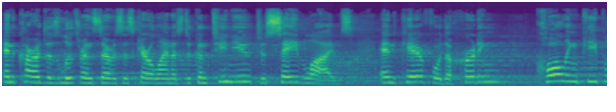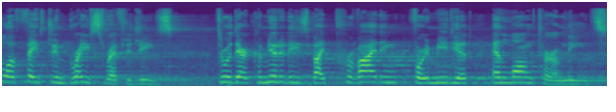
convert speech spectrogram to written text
encourages Lutheran Services Carolinas to continue to save lives and care for the hurting, calling people of faith to embrace refugees through their communities by providing for immediate and long-term needs.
